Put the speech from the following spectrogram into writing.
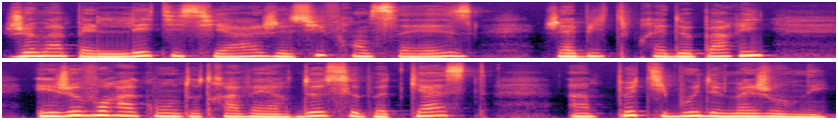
Je m'appelle Laetitia, je suis française, j'habite près de Paris et je vous raconte au travers de ce podcast un petit bout de ma journée.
